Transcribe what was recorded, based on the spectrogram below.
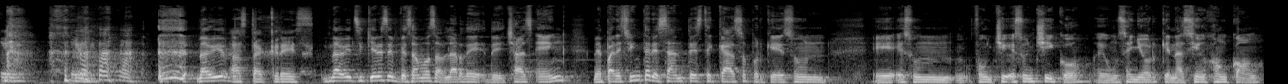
David, hasta crees. David, si quieres empezamos a hablar de, Charles Eng. Me pareció interesante este caso porque es un, eh, es un, fue un, es un chico, eh, un señor que nació en Hong Kong,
